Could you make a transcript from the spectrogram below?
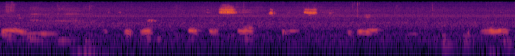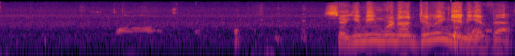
Ça, notre homme est ensemble, parce que là, c'est agréable, le monde, guitare, etc. So you mean we're not doing any of that?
